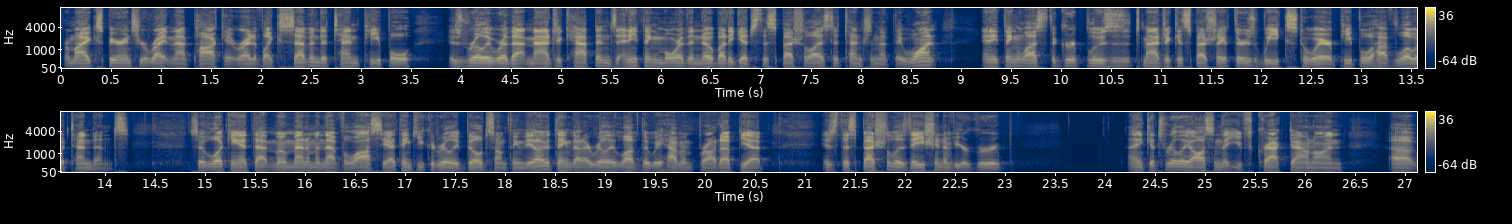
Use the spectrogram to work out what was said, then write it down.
From my experience, you're right in that pocket, right? Of like seven to 10 people is really where that magic happens. Anything more than nobody gets the specialized attention that they want. Anything less, the group loses its magic, especially if there's weeks to where people have low attendance. So looking at that momentum and that velocity, I think you could really build something. The other thing that I really love that we haven't brought up yet is the specialization of your group. I think it's really awesome that you've cracked down on uh,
